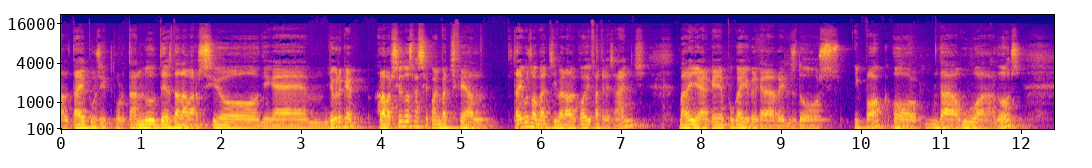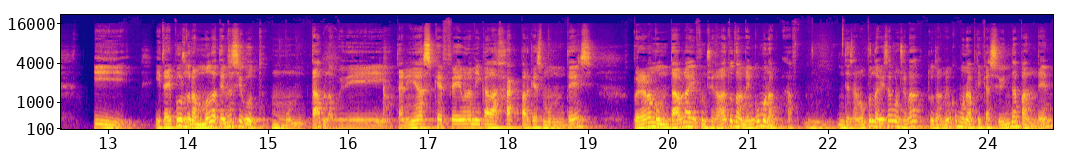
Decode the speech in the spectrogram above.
el Typos i portant-lo des de la versió, diguem... Jo crec que a la versió 2 va ser quan vaig fer el... Typos el vaig lliberar al codi fa 3 anys, vale? i en aquella època jo crec que era Rails 2 i poc, o de 1 a 2, i, i Typos durant molt de temps ha sigut muntable, vull dir, tenies que fer una mica de hack perquè es muntés, però era muntable i funcionava totalment com una... Des del meu punt de vista funciona totalment com una aplicació independent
